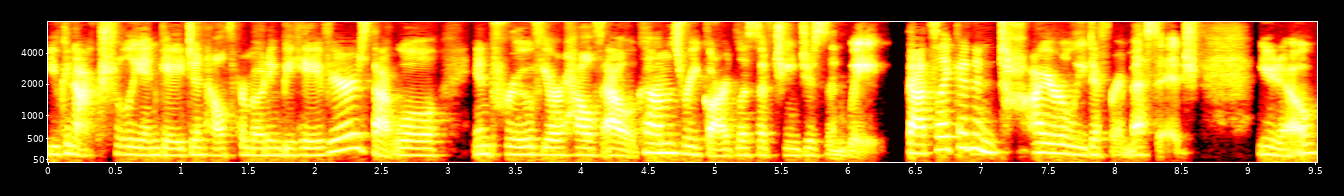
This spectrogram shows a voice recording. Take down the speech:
you can actually engage in health promoting behaviors that will improve your health outcomes regardless of changes in weight. That's like an entirely different message you know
